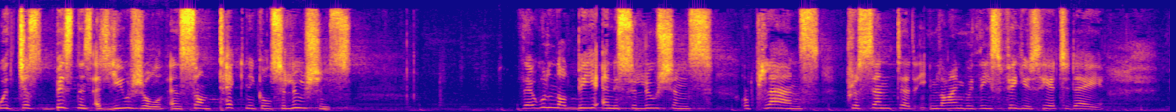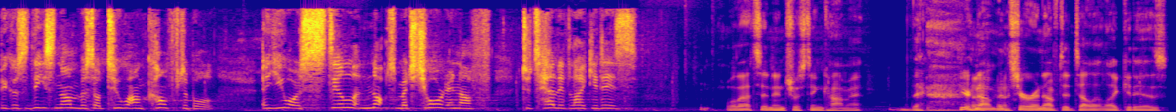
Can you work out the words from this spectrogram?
with just business as usual and some technical solutions? There will not be any solutions or plans presented in line with these figures here today because these numbers are too uncomfortable and you are still not mature enough to tell it like it is. Well, that's an interesting comment. You're not mature enough to tell it like it is.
